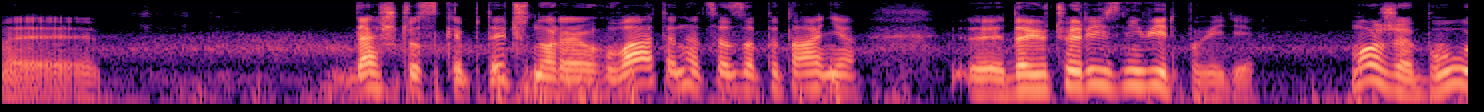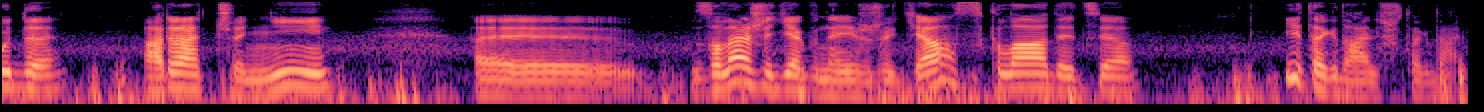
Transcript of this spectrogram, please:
е, дещо скептично реагувати на це запитання, е, даючи різні відповіді. Може буде, а радше ні. Е, залежить, як в неї життя складеться, і так далі. так далі.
